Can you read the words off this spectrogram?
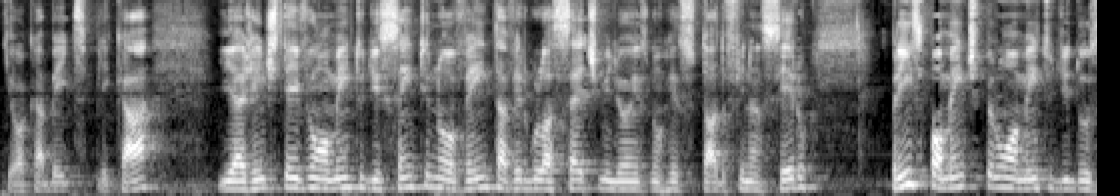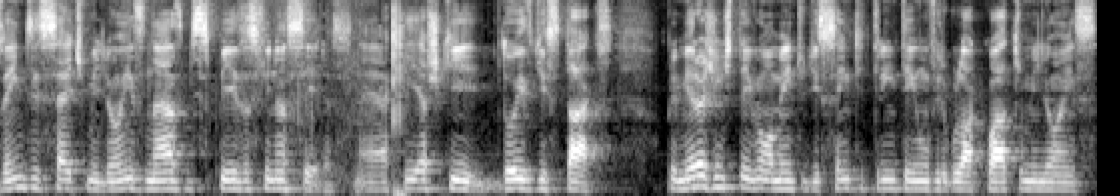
que eu acabei de explicar, e a gente teve um aumento de 190,7 milhões no resultado financeiro, principalmente pelo aumento de 207 milhões nas despesas financeiras. Né? Aqui acho que dois destaques. Primeiro, a gente teve um aumento de 131,4 milhões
